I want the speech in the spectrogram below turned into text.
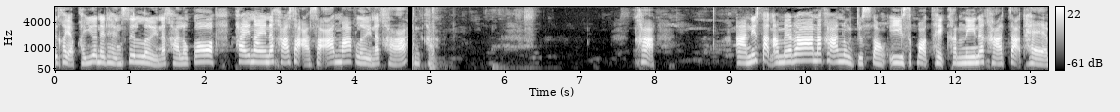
ยขยับขยื้อนในแทงสิ้นเลยนะคะ แล้วก็ภายในนะคะสะอาดสะอ้านมากเลยนะคะค่ะค่ะ อ่านิสสันอเมร่านะคะ 1.2e Sport Tech คันนี้นะคะ จะแถม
